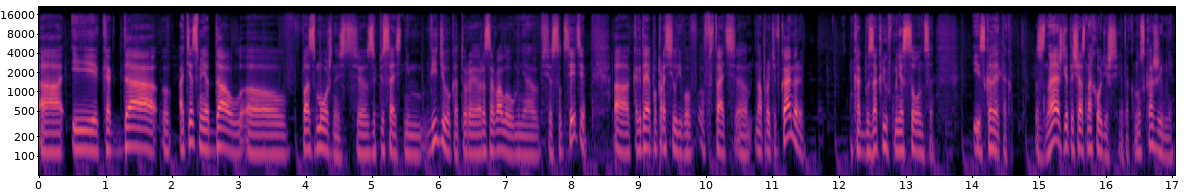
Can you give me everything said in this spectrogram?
А, и когда э, отец мне дал э, возможность записать с ним видео, которое разорвало у меня все соцсети, когда я попросил его встать э, напротив камеры, как бы закрыв мне солнце, и сказать так, знаешь, где ты сейчас находишься? Я так, ну скажи мне.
